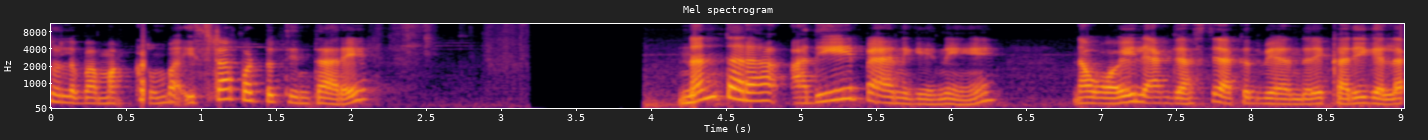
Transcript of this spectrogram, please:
ಸುಲಭ. ಮಕ್ಕಳು ತುಂಬ ಇಷ್ಟಪಟ್ಟು ತಿಂತಾರೆ. ನಂತರ ಅದೇ ಪ್ಯಾನ್ಗೆನೆ ನಾವು ಆಯಿಲ್ ಯಾಕೆ ಜಾಸ್ತಿ ಹಾಕಿದ್ವಿ ಅಂದರೆ ಕರಿಗೆಲ್ಲ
